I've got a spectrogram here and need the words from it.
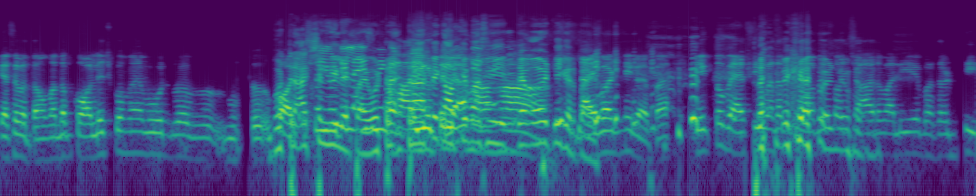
कैसे बताऊँ मतलब कॉलेज को मैं वो वो ट्रैक्शन नहीं ले पाए वो नहीं ट्रैफ़िक आपके पास नहीं हाँ, डाइवर्ट नहीं कर पाए। डाइवर्ट नहीं कर पाया। एक तो वैसी मतलब Traffic divert चौबीस नहीं और कर चार वाली ये भसड़ थी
